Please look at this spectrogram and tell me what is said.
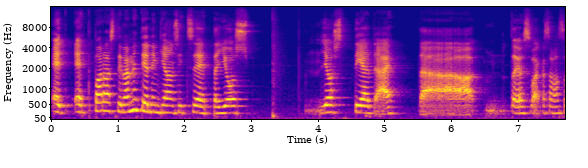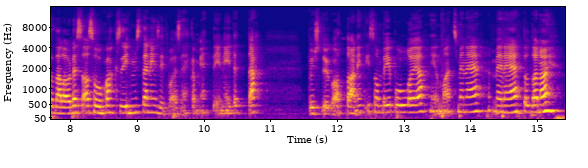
et, et paras tilanne tietenkin on sit se, että jos, jos tietää, että tai jos vaikka samassa taloudessa asuu kaksi ihmistä, niin sit voisi ehkä miettiä niitä, että pystyykö ottaa niitä isompia pulloja ilman, että se menee, menee tota noin,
